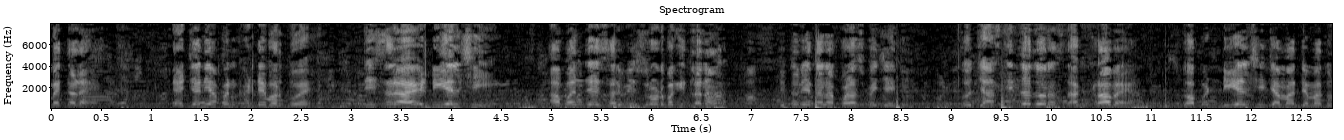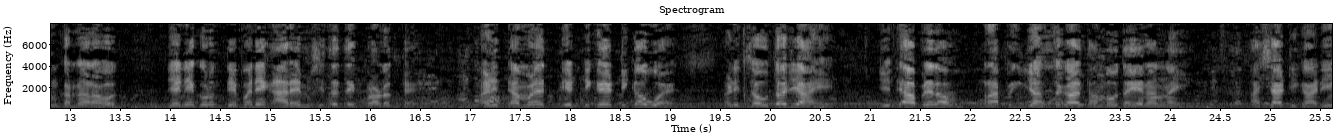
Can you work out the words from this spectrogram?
मेथड आहे. त्याच्याने आपण खड्डे भरतोय. तिसरं आहे डीएलसी आपण जे सर्व्हिस रोड बघितलं ना तिथून येताना पळसपेच्या इथून. तो जास्तीचा जो रस्ता खराब आहे तो आपण डीएलसीच्या माध्यमातून करणार आहोत. जेणेकरून ते पण एक आर एम सीचंच एक प्रॉडक्ट आहे. आणि त्यामुळे ते टिके टिकाऊ आहे. आणि चौथं जे आहे जिथे आपल्याला ट्रॅफिक जास्त काळ थांबवता येणार नाही अशा ठिकाणी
